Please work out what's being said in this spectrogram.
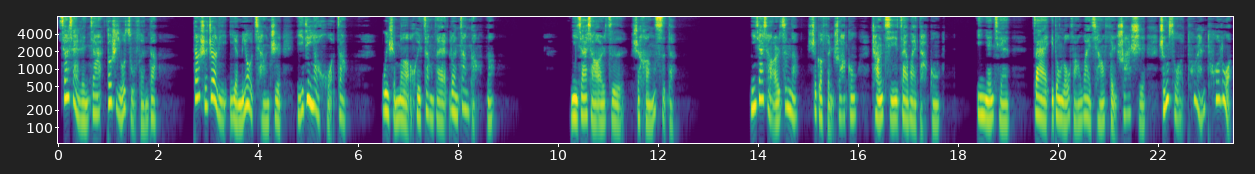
乡下人家都是有祖坟的，当时这里也没有强制一定要火葬，为什么会葬在乱葬岗呢？你家小儿子是横死的。你家小儿子呢是个粉刷工，长期在外打工。一年前，在一栋楼房外墙粉刷时，绳索突然脱落，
